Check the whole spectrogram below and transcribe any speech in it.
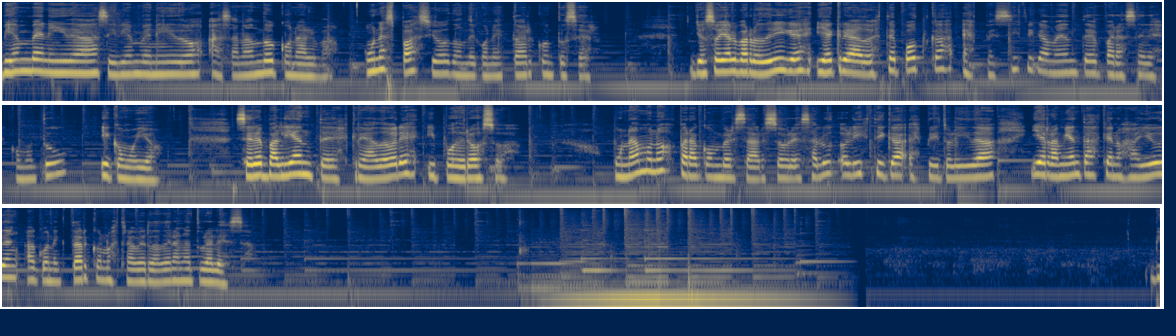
Bienvenidas y bienvenidos a Sanando con Alba, un espacio donde conectar con tu ser. Yo soy Alba Rodríguez y he creado este podcast específicamente para seres como tú y como yo. Seres valientes, creadores y poderosos. Unámonos para conversar sobre salud holística, espiritualidad y herramientas que nos ayuden a conectar con nuestra verdadera naturaleza.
